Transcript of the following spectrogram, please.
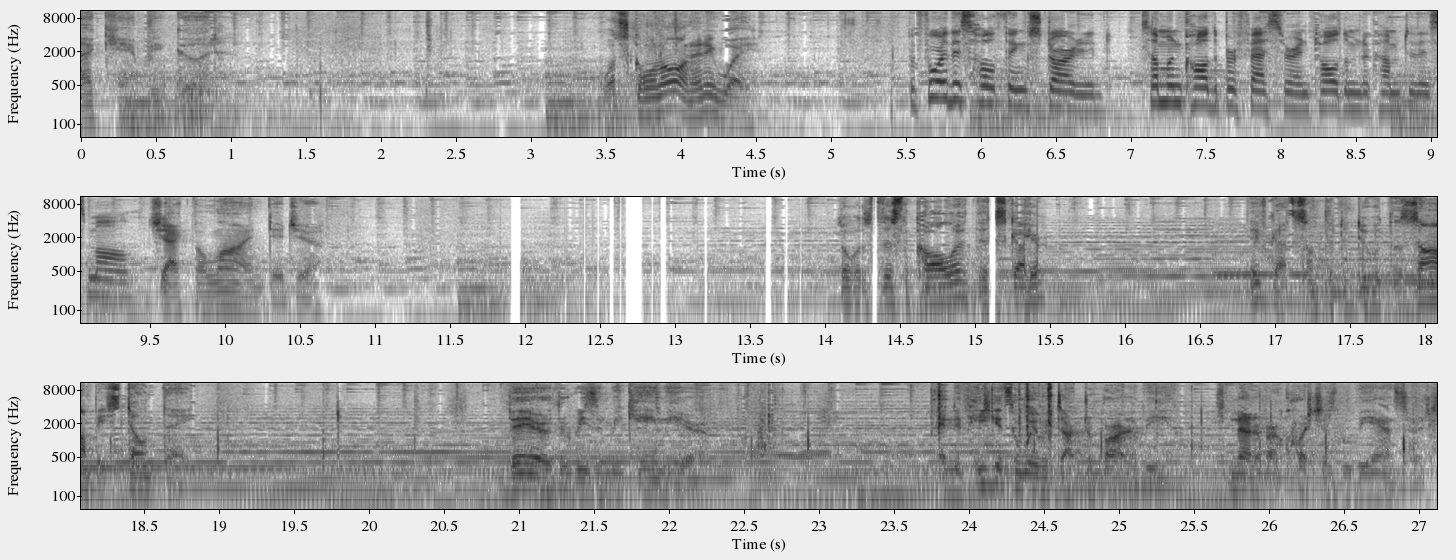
That can't be good. What's going on anyway? Before this whole thing started, someone called the professor and told him to come to this mall. Jack the line, did you? So was this the caller, this guy here? They've got something to do with the zombies, don't they? They're the reason we came here. And if he gets away with Dr. Barnaby, none of our questions will be answered.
